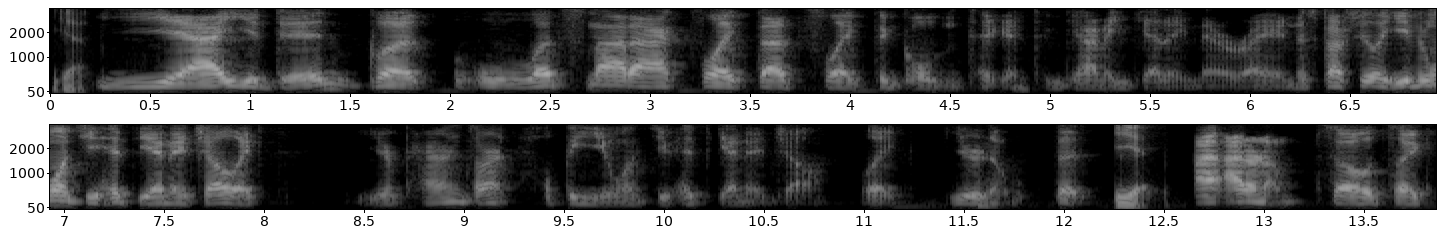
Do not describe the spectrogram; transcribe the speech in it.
Yeah. yeah, you did, but let's not act like that's like the golden ticket to kind of getting there, right? And especially like even once you hit the NHL, like your parents aren't helping you once you hit the NHL. Like you're No. that. Yeah. I, I don't know. So it's like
